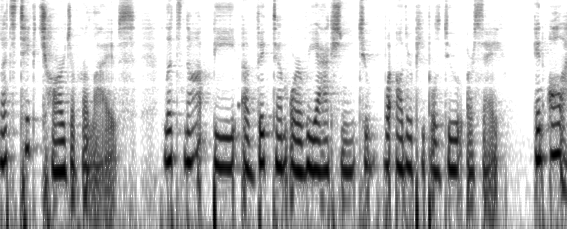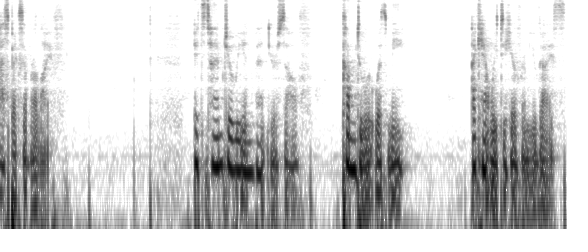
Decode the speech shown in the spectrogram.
Let's take charge of our lives. Let's not be a victim or a reaction to what other people do or say in all aspects of our life. It's time to reinvent yourself. Come do it with me. I can't wait to hear from you guys.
